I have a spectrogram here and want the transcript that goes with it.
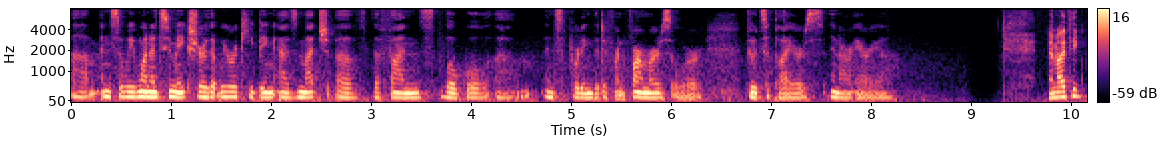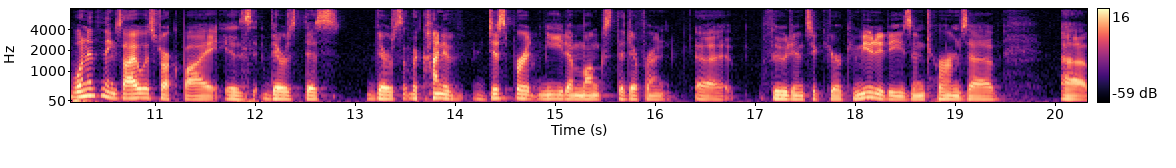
Um, and so we wanted to make sure that we were keeping as much of the funds local um, and supporting the different farmers or food suppliers in our area. And I think one of the things I was struck by is there's this there's the kind of disparate need amongst the different uh, food insecure communities in terms of uh,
